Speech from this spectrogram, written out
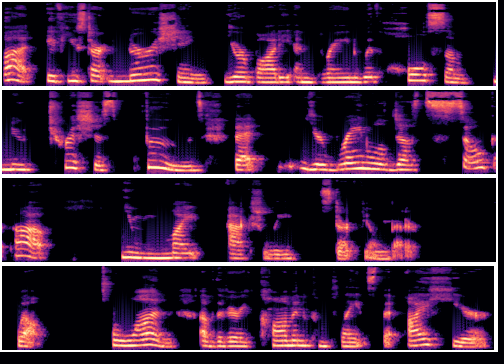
But if you start nourishing your body and brain with wholesome, nutritious foods that your brain will just soak up, you might actually start feeling better. Well, one of the very common complaints that I hear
